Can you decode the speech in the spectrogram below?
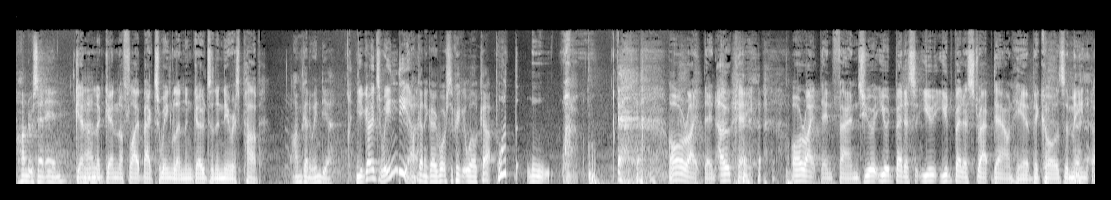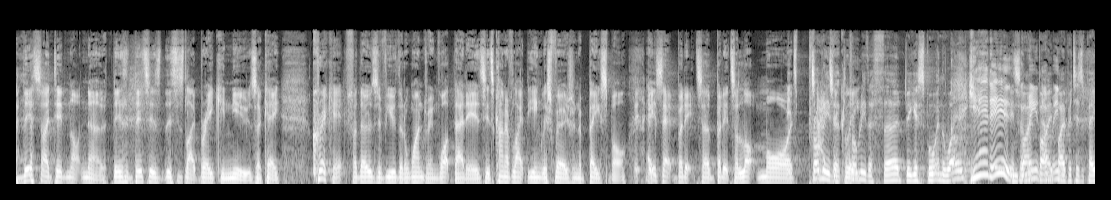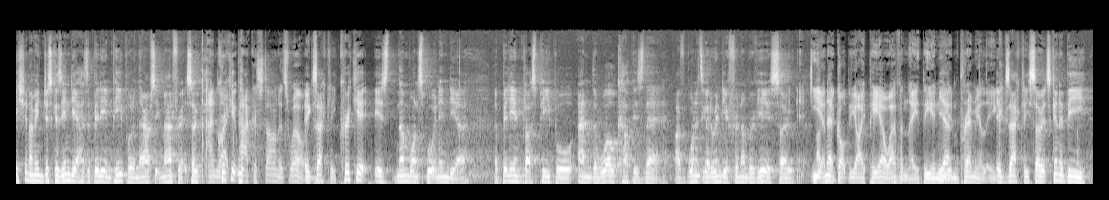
100% in. Getting, again a flight back to England and go to the nearest pub. I'm going to India. You're going to India? I'm going to go watch the Cricket World Cup. What? The, oh. All right then. Okay. All right then, fans. You, would better you, you'd better strap down here because I mean this I did not know. This this is this is like breaking news. Okay, cricket. For those of you that are wondering what that is, is kind of like the English version of baseball, it, except but it's a but it's a lot more. It's probably the, probably the third biggest sport in the world. Yeah, it is. In, by, I mean, by, I mean, by, participation, I mean just because India has a billion people and they're absolutely mad for it. So and cricket, like Pakistan as well. Exactly. Cricket is number one sport in India a billion plus people, and the World Cup is there. I've wanted to go to India for a number of years, so yeah, ne- they've got the IPL, haven't they? The Indian yeah, Premier League, exactly. So it's going to be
